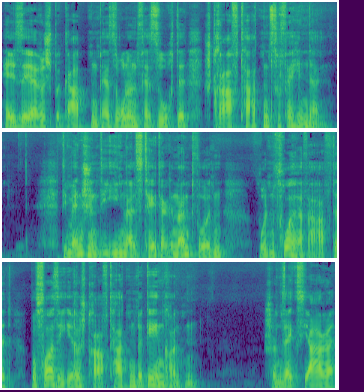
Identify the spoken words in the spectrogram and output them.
hellseherisch begabten Personen versuchte, Straftaten zu verhindern. Die Menschen, die ihnen als Täter genannt wurden, wurden vorher verhaftet, bevor sie ihre Straftaten begehen konnten. Schon sechs Jahre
